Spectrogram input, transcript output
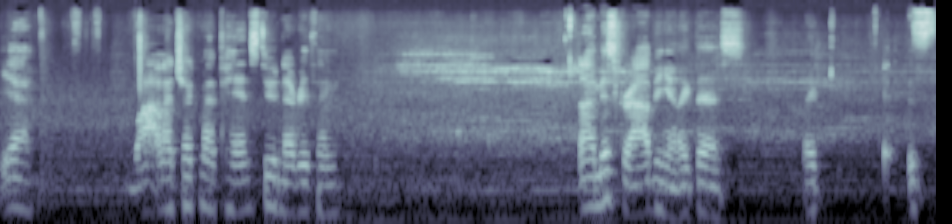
yeah. Wow. And I checked my pants, dude, and everything. And I miss grabbing it like this. Like, it's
